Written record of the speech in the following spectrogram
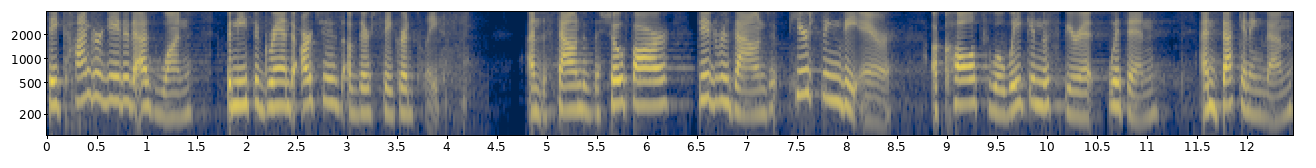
they congregated as one beneath the grand arches of their sacred place. And the sound of the shofar did resound, piercing the air, a call to awaken the spirit within and beckoning them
